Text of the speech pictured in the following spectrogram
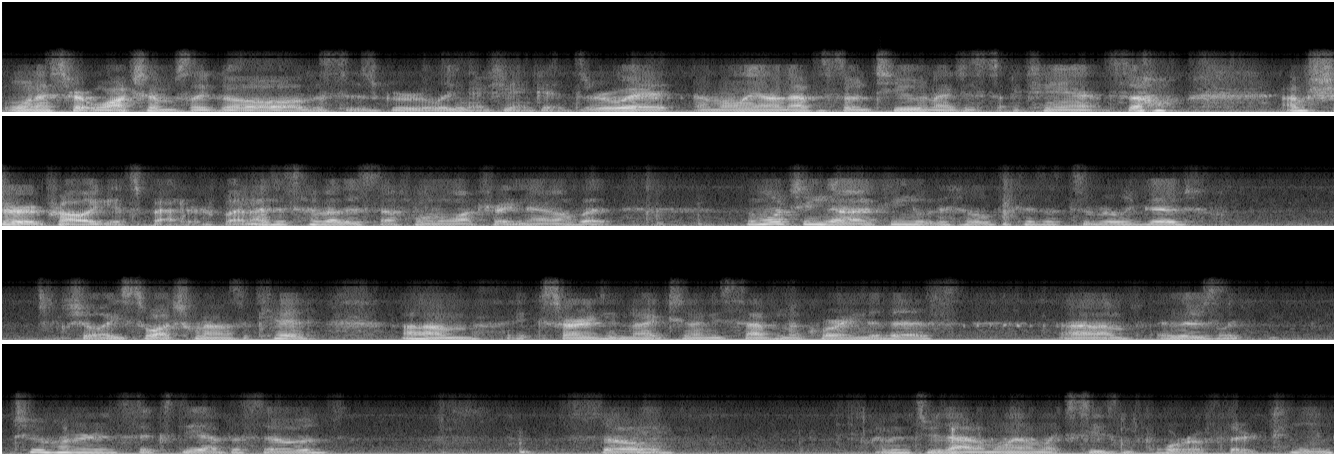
when I start watching, I'm just like, oh, this is grueling. I can't get through it. I'm only on episode two, and I just I can't. So I'm sure it probably gets better. But I just have other stuff I want to watch right now. But I'm watching uh, King of the Hill because it's a really good show I used to watch when I was a kid. Um, it started in 1997, according to this, um, and there's like 260 episodes. So I've been through that. I'm only on like season four of 13.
